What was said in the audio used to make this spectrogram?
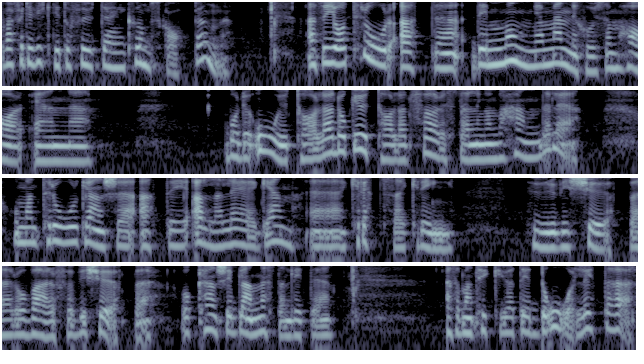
varför är det viktigt att få ut den kunskapen? Alltså jag tror att eh, det är många människor som har en eh, både outtalad och uttalad föreställning om vad handel är. Och man tror kanske att det i alla lägen eh, kretsar kring hur vi köper och varför vi köper. Och kanske ibland nästan lite Alltså man tycker ju att det är dåligt det här,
